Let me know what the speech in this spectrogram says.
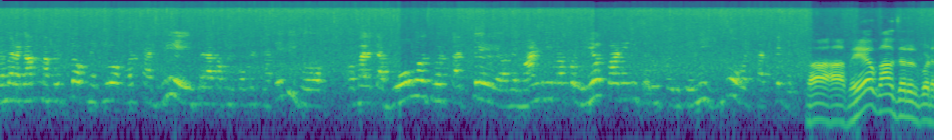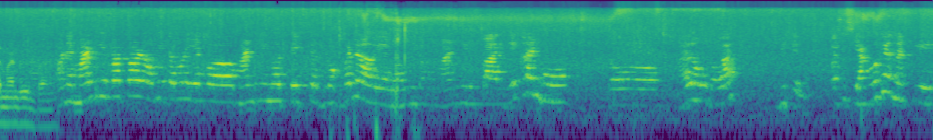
તમારા ગામમાં કેટલોક ને કેવો વરસાદ છે એ જરાક અમને કોમેન્ટમાં કહી જો અમારે ત્યાં બહુ જ વરસાદ છે અને માંડવીમાં પણ એક પાણીની જરૂર પડી છે. નહીં બહુ વરસાદ છે હા હા ભેવ કામ જરૂર પડે માંડવી પણ. અને માંડવીમાં પણ અમે તમને એક માંડવીનો માંડવીનો ટેક્સચર બ્લોક બનાવે અને અમે તમને માંડવીનું પાર દેખાડ્યું. તો હાલો હું બવા ડિટેલ પછી શાક વગેરે નાખીએ.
